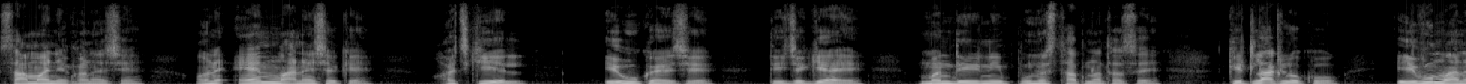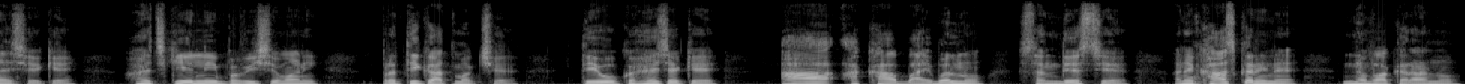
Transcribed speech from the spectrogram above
સામાન્ય ગણે છે અને એમ માને છે કે હચકીએલ એવું કહે છે, તે જગ્યાએ મંદિરની પુનઃસ્થાપના થશે. કેટલાક લોકો એવું માને છે કે હચકીએલની ભવિષ્યવાણી પ્રતિકાત્મક છે. તેઓ કહે છે કે આ આખા બાઇબલનો સંદેશ છે અને ખાસ કરીને નવા કરારનો.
